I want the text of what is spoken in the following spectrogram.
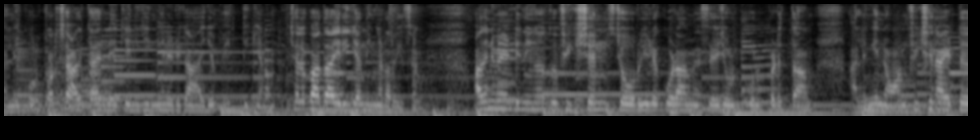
അല്ലെങ്കിൽ കുറച്ച് ആൾക്കാരിലേക്ക് എനിക്ക് ഇങ്ങനെ ഒരു കാര്യം എത്തിക്കണം. ചിലപ്പോൾ അതായിരിക്കാം നിങ്ങളുടെ റീസൺ അതിനുവേണ്ടി നിങ്ങൾക്ക് ഫിക്ഷൻ സ്റ്റോറിയിൽ കൂടെ ആ മെസ്സേജ് ഉൾപ്പെടുത്താം. അല്ലെങ്കിൽ നോൺ ഫിക്ഷനായിട്ട്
